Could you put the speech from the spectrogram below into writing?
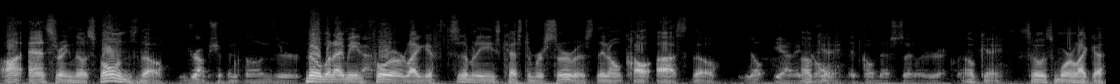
uh, answering those phones, though. drop shipping phones or No, but I mean, Yeah. for like if somebody needs customer service, they don't call us, though. no, yeah, they'd call Okay. they'd call Best Cellular directly. Okay, so it's more like a.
